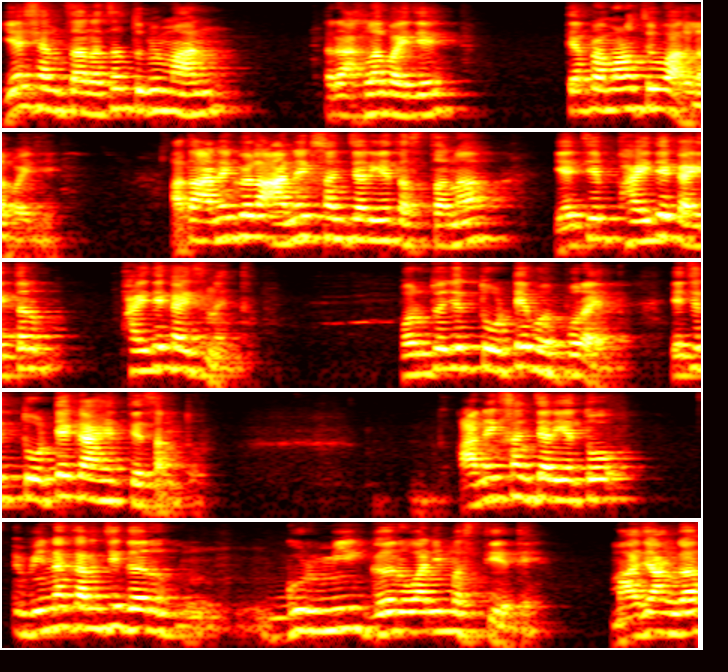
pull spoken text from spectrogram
या संसाराचा तुम्ही मान राखला पाहिजे त्याप्रमाणे तुम्ही वागला पाहिजे. आता अनेक वेळेला अनेक संचार येत असताना याचे फायदे काय तर फायदे काहीच नाहीत. परंतु याचे तोटे भरपूर आहेत. याचे तोटे काय आहेत ते सांगतो. अनेक संचार येतो विनाकारणची गर गुरमी गर्व आणि मस्ती येते. माझ्या अंगात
